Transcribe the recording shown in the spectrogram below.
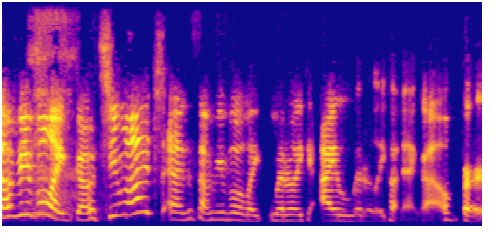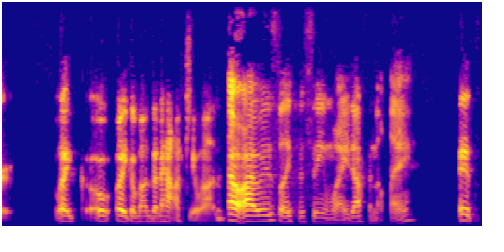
Some people like go too much, and some people like literally. I literally couldn't go for like oh, like a month and a half, two months. Oh, I was like the same way, definitely. It's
